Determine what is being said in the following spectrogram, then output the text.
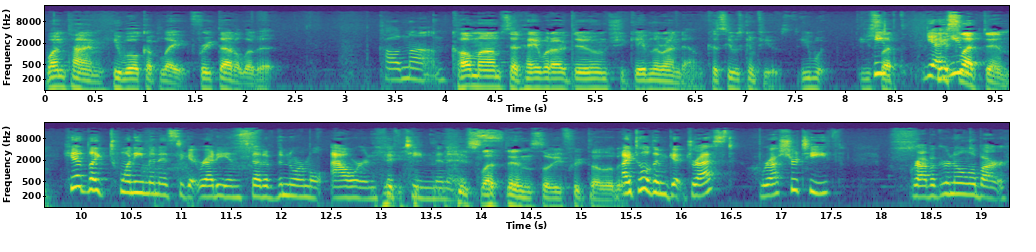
One time he woke up late, freaked out a little bit. called mom Called mom, said, "Hey, what I do?" And she gave him the rundown because he was confused. He w- he, He- slept. yeah, he, he- slept in. he had like 20 minutes to get ready instead of the normal hour and 15 minutes He slept in, so he freaked out a little bit. I told him get dressed, brush your teeth, grab a granola bar,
